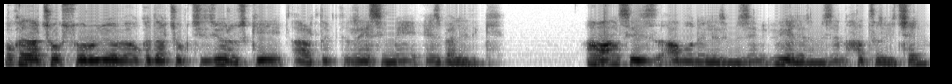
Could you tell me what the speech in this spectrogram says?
O kadar çok soruluyor ve o kadar çok çiziyoruz ki artık resmi ezberledik. Ama siz abonelerimizin, üyelerimizin hatırı için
